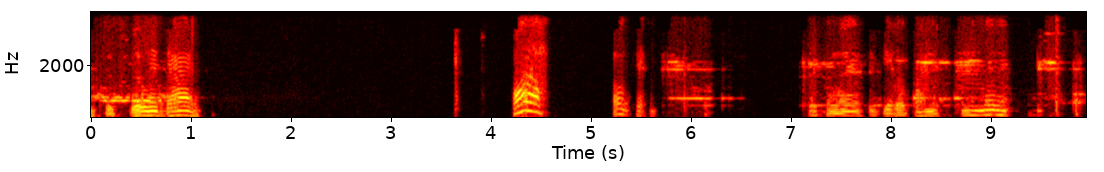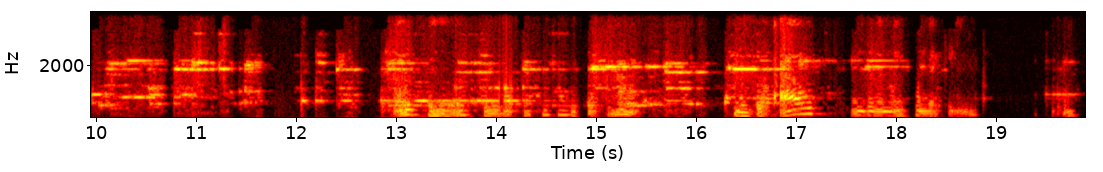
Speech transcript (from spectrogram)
It's just really bad. Ah okay. Guess I'm gonna have to get up on it in a minute. Okay, let's see. I'm to go out, and then I'm to come back in. All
